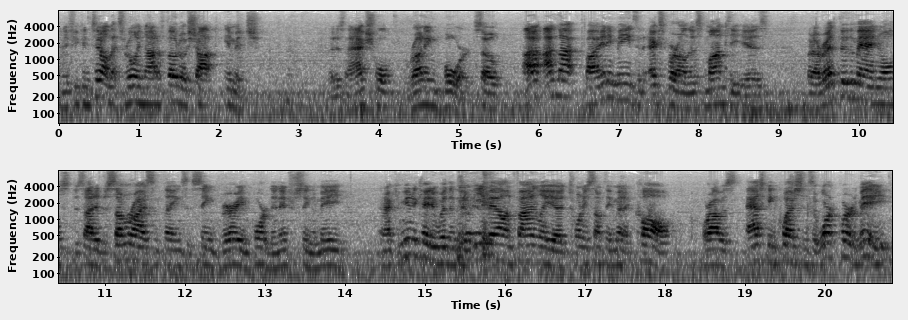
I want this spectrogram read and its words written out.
and if you can tell, that's really not a photoshopped image. That is an actual running board. So I, I'm not by any means an expert on this. Monte is, but I read through the manuals, decided to summarize some things that seemed very important and interesting to me, and I communicated with him through email and finally a 20-something minute call where I was asking questions that weren't clear to me.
